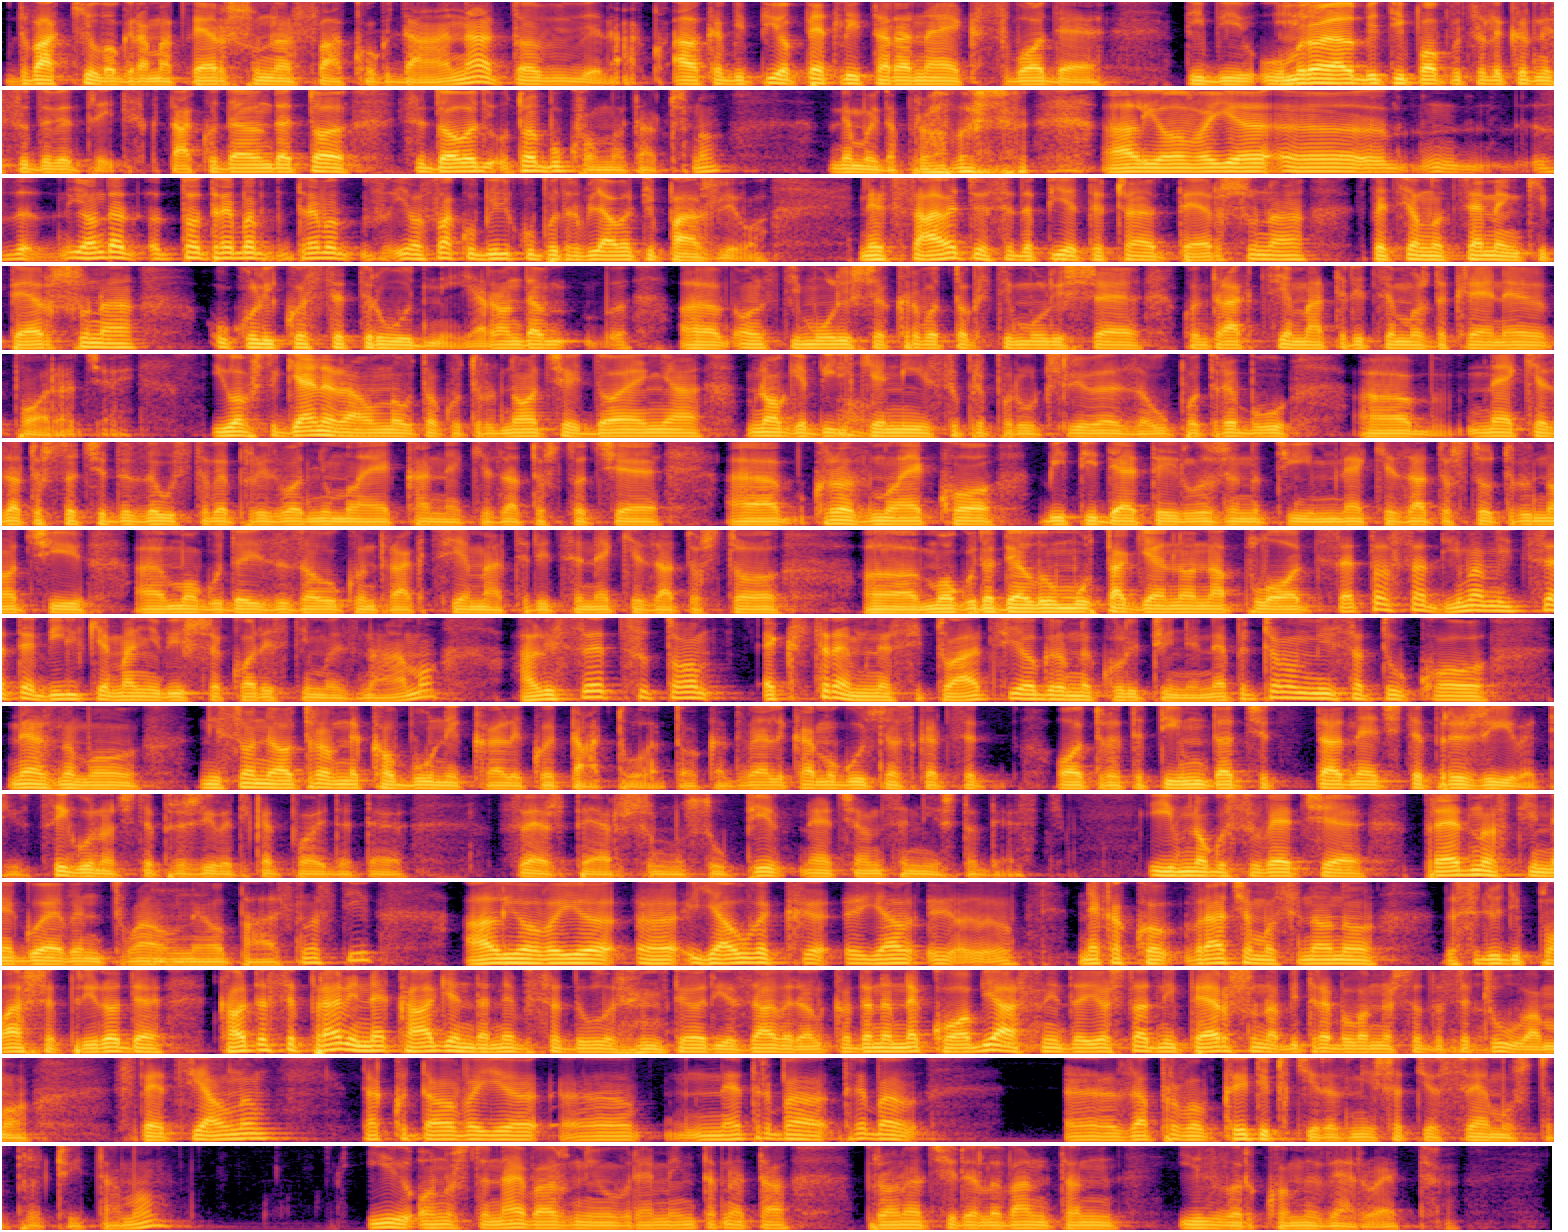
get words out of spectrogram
2 kilograma peršuna svakog dana, to bi jednako. Ali kad bi pio 5 litara na eks vode, ti bi umro, ali bi ti popucali krvni sudovi od pritiska. Tako da onda to se dovodi, to je bukvalno tačno, nemoj da probaš, ali ovaj, uh, i onda to treba, treba jel, svaku biljku upotrebljavati pažljivo. Ne savjetuje se da pijete čaj od peršuna, specijalno cemenki peršuna, ukoliko ste trudni, jer onda uh, on stimuliše, krvotok stimuliše kontrakcije materice, možda krene porađaj. I uopšte generalno u toku trudnoće i dojenja mnoge biljke nisu preporučljive za upotrebu, uh, neke zato što će da zaustave proizvodnju mleka, neke zato što će uh, kroz mleko biti dete izloženo tim, neke zato što u trudnoći uh, mogu da izazovu kontrakcije materice, neke zato što uh, mogu da deluju mutageno na plod. Sve to sad ima, mi sve te biljke manje više koristimo i znamo, ali sve su to ekstremne situacije, ogromne količine. Ne pričamo mi sad tu ko, ne znamo, nisu one otrovne kao bunika ili kao tatula, to kad velika je mogućnost kad se otrujete tim da, će, da nećete preživeti. Sigurno ćete preživeti kad pojedete svež peršun u supi, neće vam se ništa desiti. I mnogo su veće prednosti nego eventualne opasnosti, ali ovaj, uh, ja uvek, ja, uh, nekako vraćamo se na ono da se ljudi plaše prirode, kao da se pravi neka agenda, ne bi sad da ulazim u teorije zavere, ali kao da nam neko objasni da još sad ni peršuna bi trebalo nešto da se čuvamo specijalno. Tako da ovaj, uh, ne treba, treba uh, zapravo kritički razmišljati o svemu što pročitamo i ono što je najvažnije u vreme interneta, pronaći relevantan izvor kome verujete.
